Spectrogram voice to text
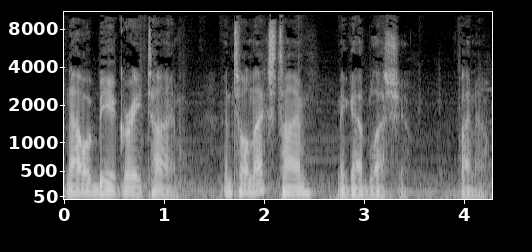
now would be a great time. Until next time, may God bless you. Bye now.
